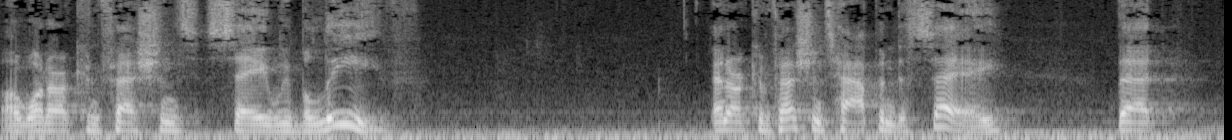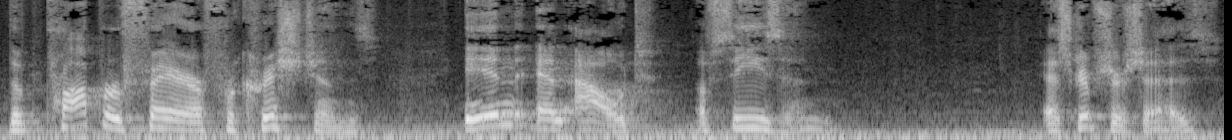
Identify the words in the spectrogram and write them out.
on what our confessions say we believe. And our confessions happen to say that the proper fare for Christians in and out of season, as Scripture says,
